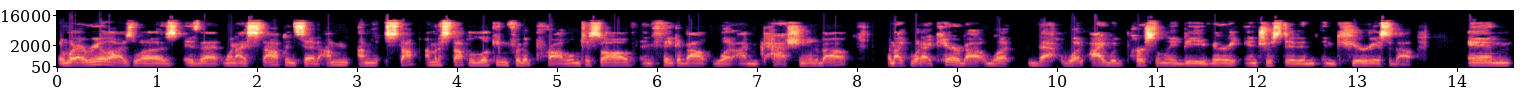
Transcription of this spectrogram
And what I realized was is that when I stopped and said, I'm I'm stop I'm going to stop looking for the problem to solve and think about what I'm passionate about and like what I care about, what that what I would personally be very interested in and curious about. And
